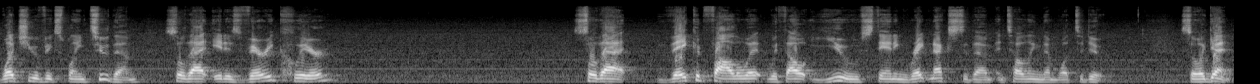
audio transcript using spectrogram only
what you have explained to them so that it is very clear so that they could follow it without you standing right next to them and telling them what to do. So again,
